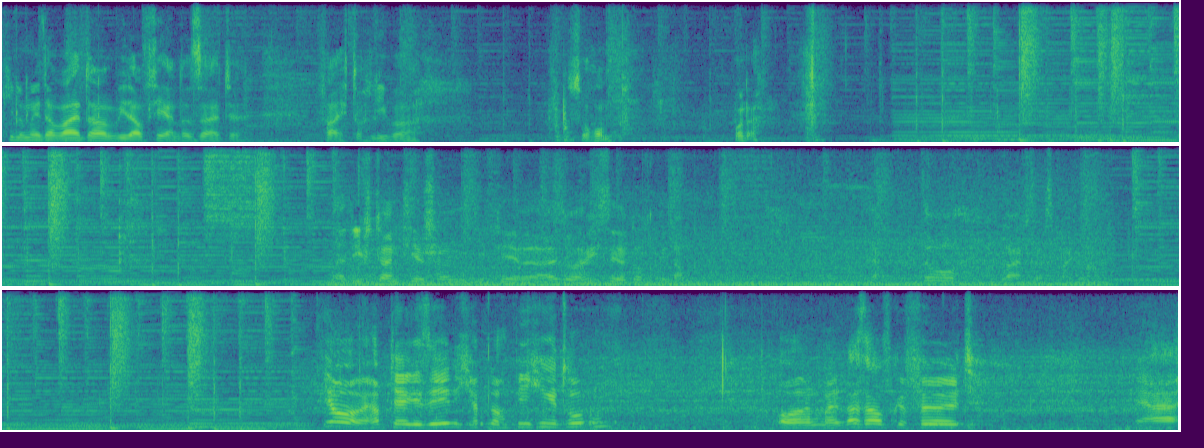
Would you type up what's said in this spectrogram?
Kilometer weiter wieder auf die andere Seite. Fahre ich doch lieber so rum. Oder? Ja, die stand hier schon, die Fähre, also habe ich sie ja doch genommen. Ja, so läuft das manchmal. Ja, habt ihr gesehen, ich habe noch ein Bierchen getrunken und mein Wasser aufgefüllt. Ja,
